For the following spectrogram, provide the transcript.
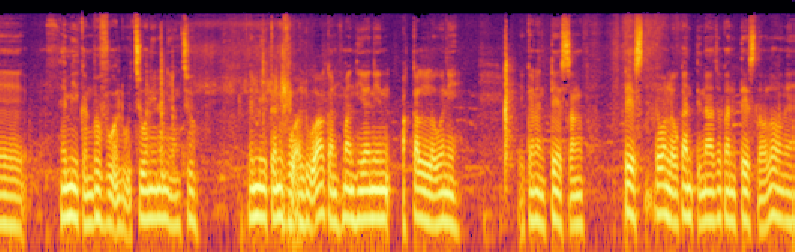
e hemi kan va vu alu chuanin an yang chu hemi kan vu alu a kan man hianin akal lo ni e kan an test sang test don lo kan tina chu kan test lo lo nge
